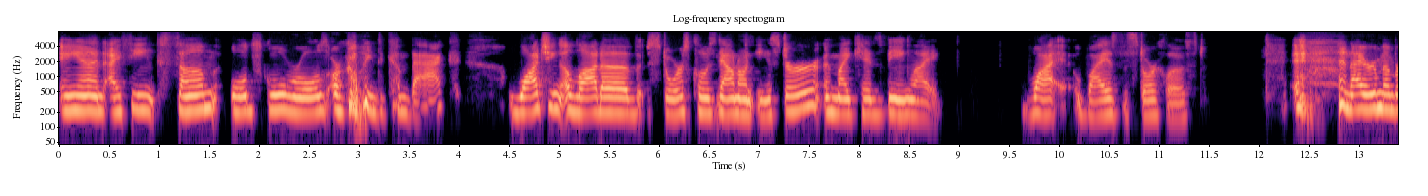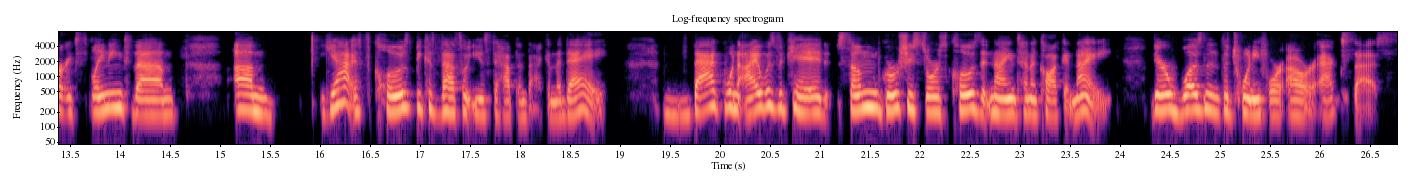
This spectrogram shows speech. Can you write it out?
And I think some old school rules are going to come back. Watching a lot of stores close down on Easter and my kids being like, why why is the store closed? and I remember explaining to them, um, yeah, it's closed because that's what used to happen back in the day. Back when I was a kid, some grocery stores closed at 9, 10 o'clock at night. There wasn't the 24 hour access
